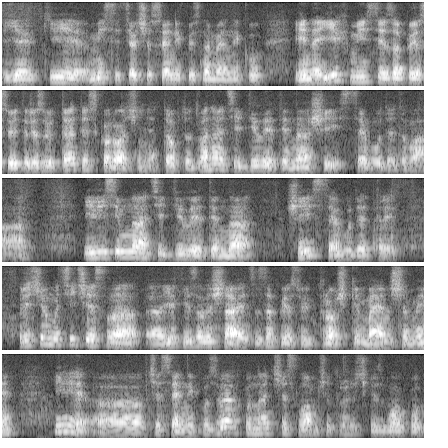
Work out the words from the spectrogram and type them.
які містяться в чисельнику і знаменнику, і на їх місці записують результати скорочення. Тобто 12 ділити на 6 це буде 2, і 18 ділити на 6 це буде 3. Причому ці числа, е, які залишаються, записують трошки меншими, і е, в чисельнику зверху над числом чи трошечки збоку,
